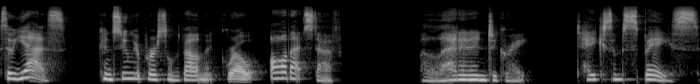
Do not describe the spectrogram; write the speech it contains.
So, yes, consume your personal development, grow, all that stuff, but let it integrate. Take some space.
